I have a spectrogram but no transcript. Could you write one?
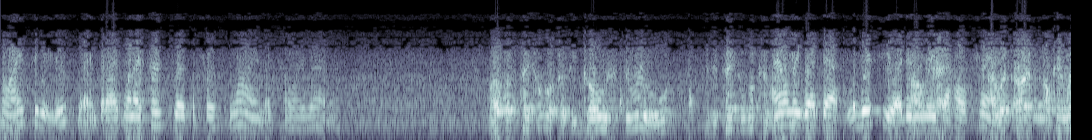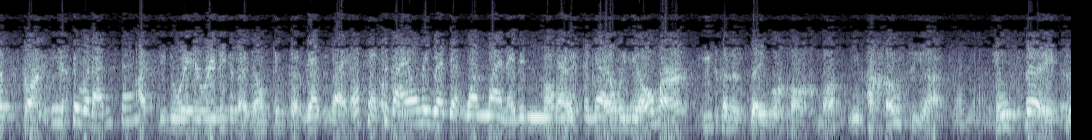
No, I see what you're saying, but I, when I first read the first line, that's how I read it. Well, let's take a look. As he goes through, if you take a look at I only read that with you. I didn't read the whole thing. All right, all right, okay, let's start Do you again. see what I'm saying? I see the way you're reading it. I don't think that's That's right. Okay, because I only read that one line. I didn't read Okay. anything else. Ela Yomar, he's going to say L'chochma, Hachosiyat. He'll say to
